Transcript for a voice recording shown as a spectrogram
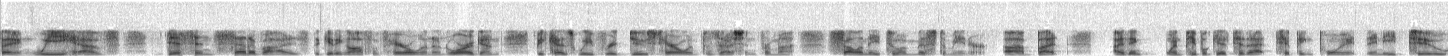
thing. We have disincentivized the getting off of heroin in Oregon because we've reduced heroin possession from a felony to a misdemeanor. Uh, but I think when people get to that tipping point, they need to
